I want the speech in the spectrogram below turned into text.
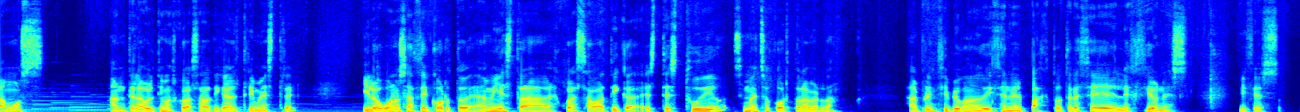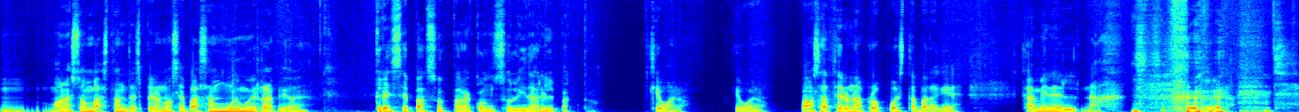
Estamos ante la última escuela sabática del trimestre y lo bueno se hace corto. ¿eh? A mí esta escuela sabática, este estudio, se me ha hecho corto, la verdad. Al principio cuando dicen el pacto, 13 lecciones, dices, mm, bueno, son bastantes, pero no, se pasan muy, muy rápido. ¿eh? 13 pasos para consolidar el pacto. Qué bueno, qué bueno. Vamos a hacer una propuesta para que cambien el... Nah.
